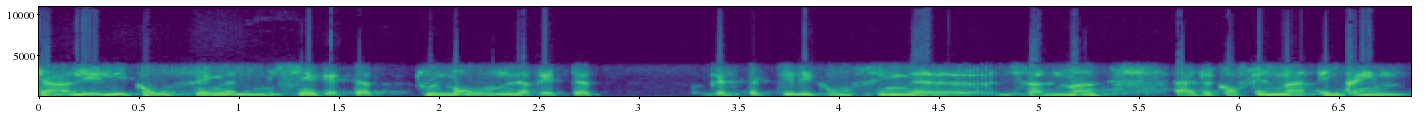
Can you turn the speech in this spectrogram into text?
quand les, les consignes, les musiciens répètent, tout le monde le répète, respecter les consignes euh, d'isolement, de confinement. Et même,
